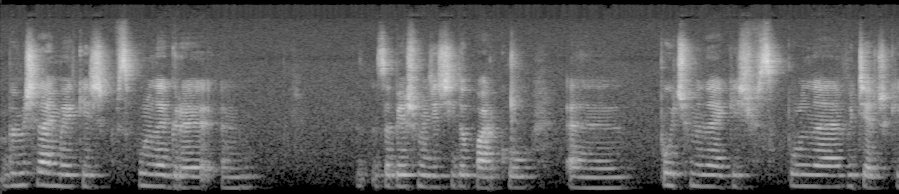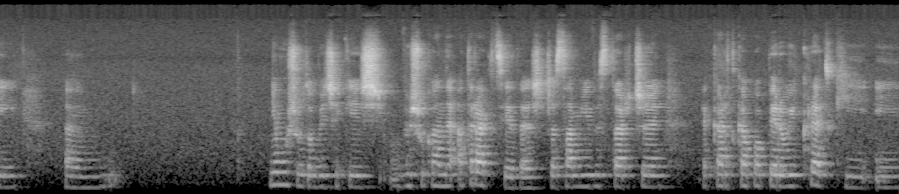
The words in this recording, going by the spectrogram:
Wymyślajmy jakieś wspólne gry, zabierzmy dzieci do parku, pójdźmy na jakieś wspólne wycieczki. Nie muszą to być jakieś wyszukane atrakcje też. Czasami wystarczy kartka papieru i kredki i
